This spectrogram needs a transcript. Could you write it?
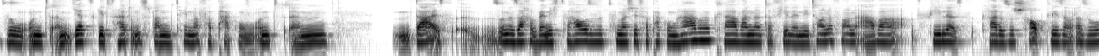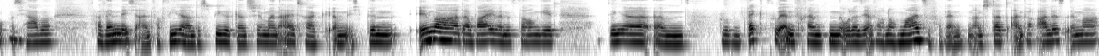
So, und ähm, jetzt geht es halt um das spannende Thema Verpackung. Und ähm, da ist äh, so eine Sache, wenn ich zu Hause zum Beispiel Verpackungen habe, klar wandert da viel in die Tonne von, aber vieles, gerade so Schraubgläser oder so, was ich habe, verwende ich einfach wieder und das spiegelt ganz schön meinen Alltag. Ähm, ich bin immer dabei, wenn es darum geht, Dinge ähm, so wegzuentfremden oder sie einfach nochmal zu verwenden, anstatt einfach alles immer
